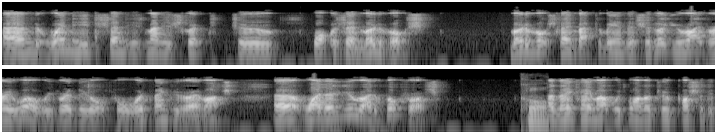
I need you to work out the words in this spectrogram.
And when he'd sent his manuscript to what was then Motorbooks, Motorbooks came back to me and they said, look, you write very well. We've read your foreword. Thank you very much. Uh, why don't you write a book for us? Cool. And they came up with one or two possible,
